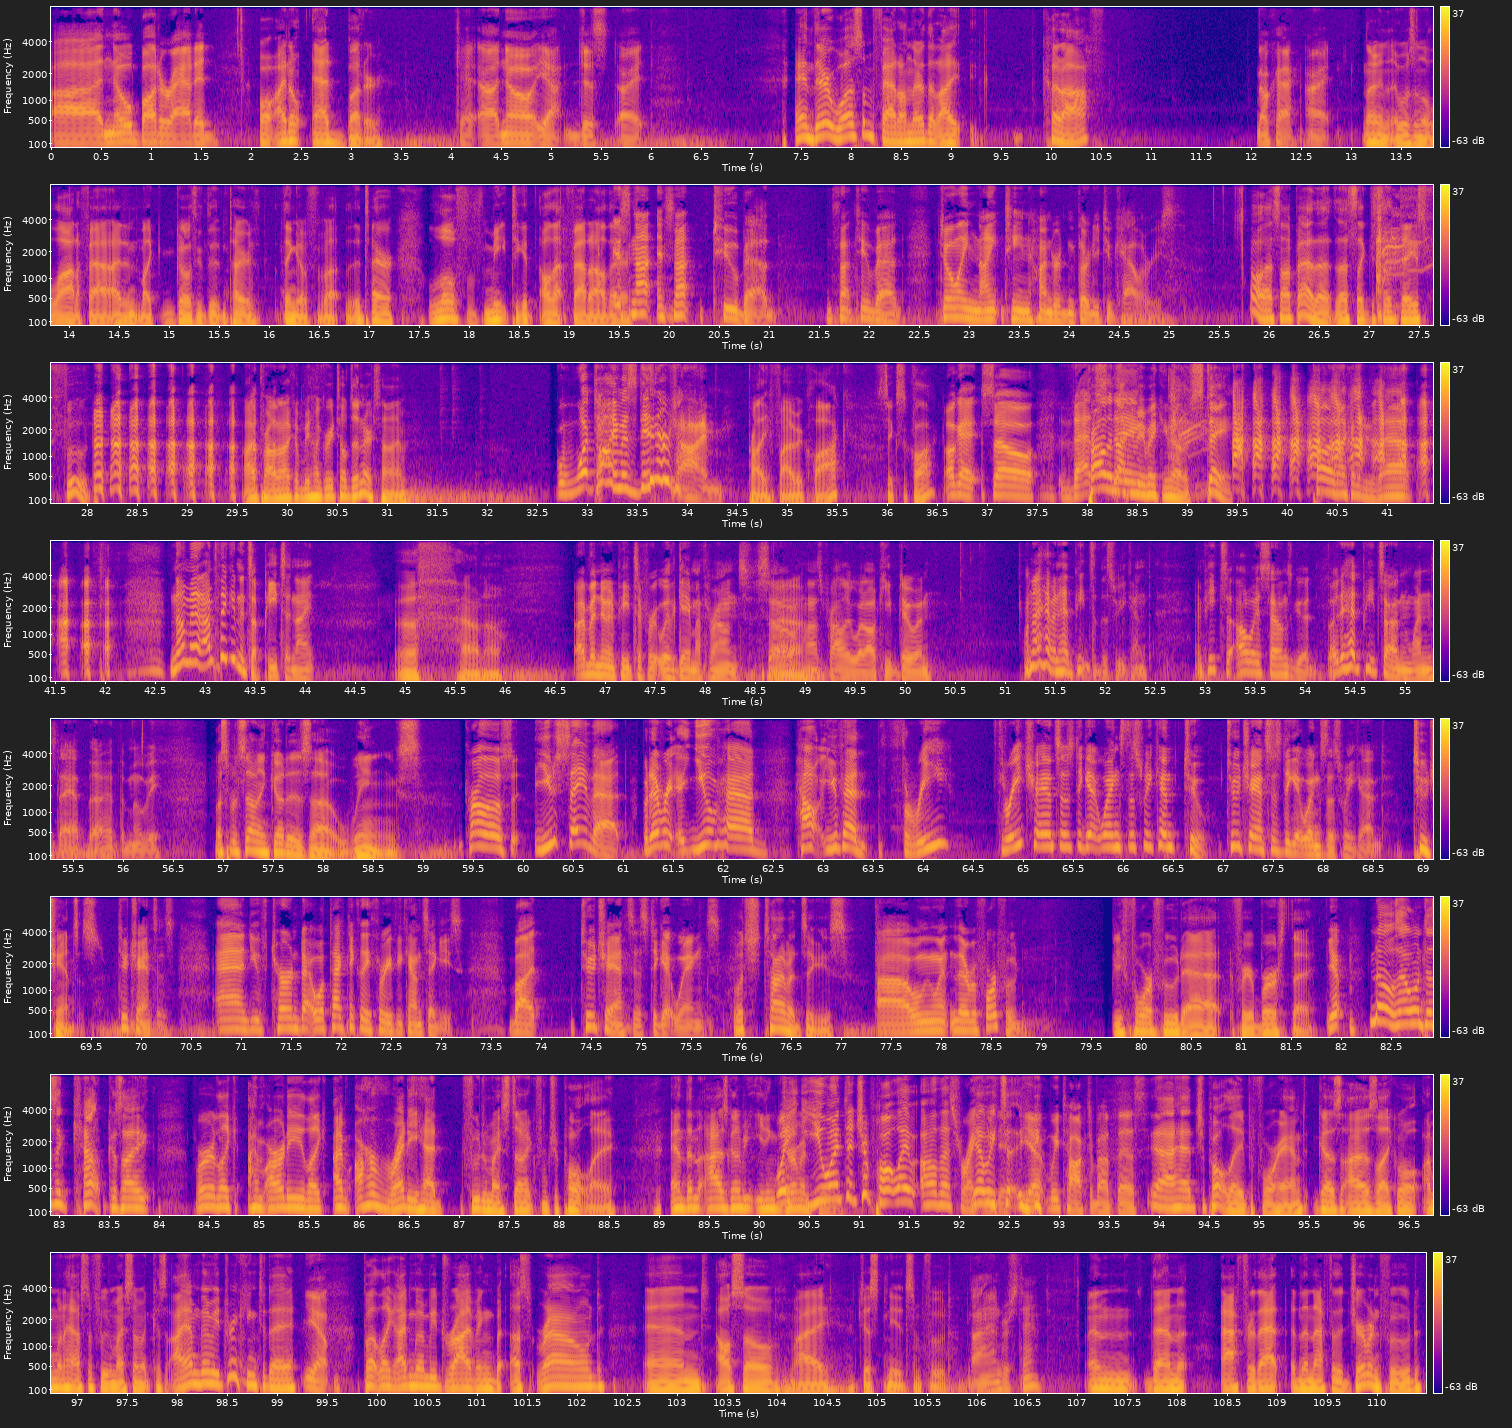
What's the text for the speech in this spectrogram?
uh, no butter added. Oh, I don't add butter, Okay. Uh, no, yeah, just all right. and there was some fat on there that I cut off. Okay. All right. I mean, it wasn't a lot of fat. I didn't like go through the entire thing of uh, the entire loaf of meat to get all that fat out of there. It's not. It's not too bad. It's not too bad. It's only nineteen hundred and thirty-two calories. Oh, that's not bad. That that's like just a day's food. I'm probably not gonna be hungry till dinner time. What time is dinner time? Probably five o'clock, six o'clock. Okay, so that's Probably not gonna be making another steak. probably not gonna do that. No, man, I'm thinking it's a pizza night. Ugh, I don't know. I've been doing pizza for with Game of Thrones, so Yeah. that's probably what I'll keep doing. And I haven't had pizza this weekend, and pizza always sounds good. But I had pizza on Wednesday at the at the movie. What's been sounding good is uh, wings. Carlos, you say that, but every you've had how you've had three three chances to get wings this weekend. Two two chances to get wings this weekend. Two chances. Two chances, and you've turned out well technically three if you count Ziggy's, but two chances to get wings. Which time at Ziggy's? Uh, when we went there before food. Before food at for your birthday. Yep. No, that one doesn't count because I we're like I'm already like I've already had food in my stomach from Chipotle, and then I was gonna be eating. Wait, German you food. went to Chipotle? Oh, that's right. Yeah, we t- yeah, we talked about this. Yeah, I had Chipotle beforehand because I was like, well, I'm gonna have some food in my stomach because I am gonna be drinking today. Yeah. but like I'm gonna be driving us around, and also I just needed some food. I understand. And then after that, and then after the German food,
